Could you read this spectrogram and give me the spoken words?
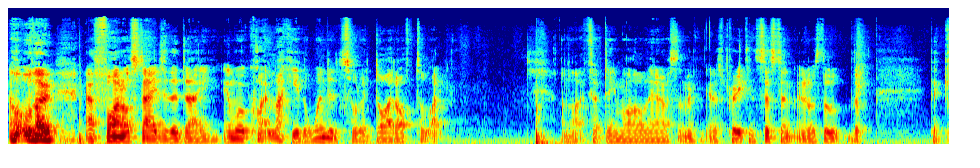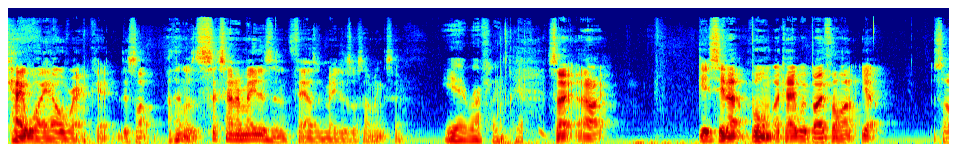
Although our final stage of the day, and we are quite lucky, the wind had sort of died off to like I don't know, like 15 mile an hour or something. It was pretty consistent, and it was the the, the KYL rack at there's like I think it was 600 meters and 1,000 meters or something. So Yeah, roughly. Yeah. so all right, get set up. Boom. Okay, we're both on. Yep. So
